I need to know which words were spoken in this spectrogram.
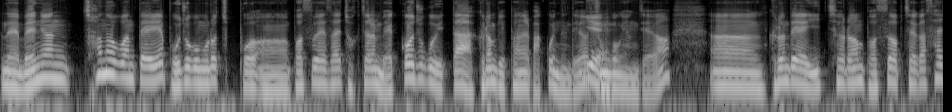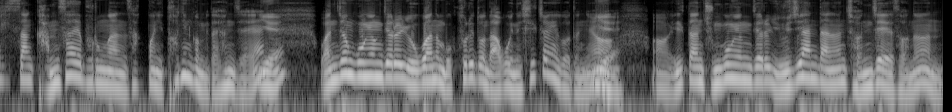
네, 매년 천억 원대의 보조금으로 버- 어, 버스 회사에 적자를 메꿔주고 있다 그런 비판을 받고 있는데요. 예. 준공영제요. 어, 그런데 이처럼 버스 업체가 사실상 감사에 불응한 사건이 터진 겁니다. 현재 예. 완전 공영제를 요구하는 목소리도 나오고 있는 실정이거든요. 예. 어, 일단 준공영제를 유지한다는 전제에서는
